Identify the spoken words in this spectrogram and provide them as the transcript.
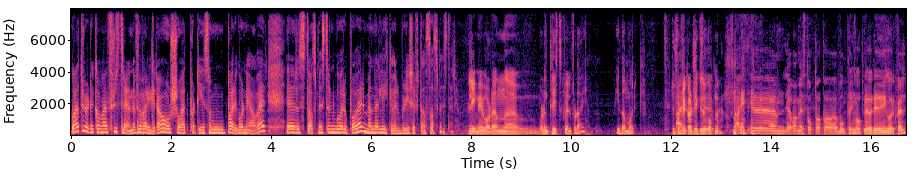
Og jeg tror det kan være frustrerende for velgere å se et parti som bare går nedover. Eh, statsministeren går oppover, men det likevel blir skifta statsminister. Limi, var det, en, eh, var det en trist kveld for deg i Danmark? Du fulgte kanskje ikke så godt med? Nei, eh, jeg var mest opptatt av bompengeopprøret i går kveld.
